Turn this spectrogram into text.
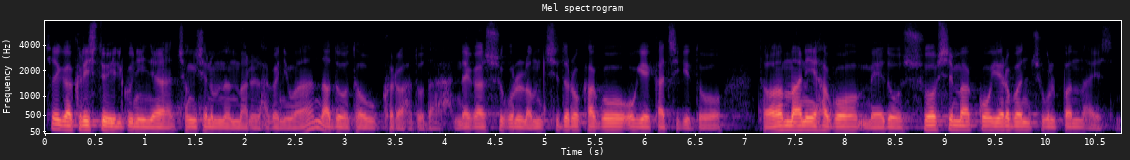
저희가 그리스도의 일꾼이냐 정신없는 말을 하거니와 나도 더욱 그러하도다. 내가 수고를 넘치도록 하고 옥에 갇히기도 더 많이 하고 매도 수없이 맞고 여러 번 죽을 뻔하였으니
